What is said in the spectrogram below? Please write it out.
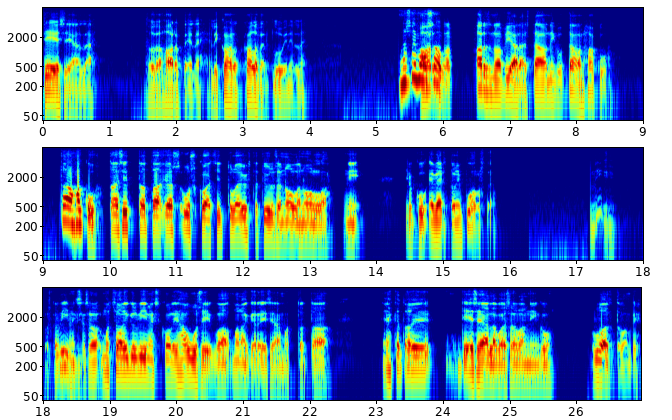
DCL tuota, harteille, eli Cal- Calvert-Lewinille? No se voisi olla. Arsenal, vierais, tää on, niinku, tää on haku. Tää on haku. Tai sitten tota, jos uskoo, että siitä tulee yhtä tylsä 0-0, niin joku Evertonin puolustaja. Niin. Koska viimeksi se, on- mutta se oli kyllä viimeksi, kun oli ihan uusi manageri siellä, mutta tota, ehkä toi DCL voisi olla niinku luotettavampi,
